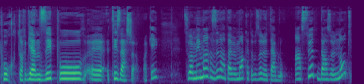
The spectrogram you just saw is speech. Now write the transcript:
pour t'organiser pour euh, tes achats, OK? Tu vas mémoriser dans ta mémoire que tu as besoin d'un tableau. Ensuite, dans une autre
